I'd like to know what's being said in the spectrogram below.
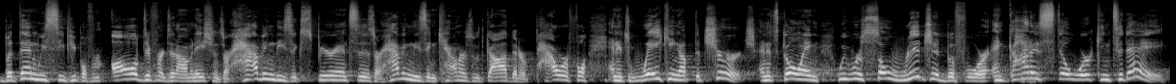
But then we see people from all different denominations are having these experiences, are having these encounters with God that are powerful, and it's waking up the church. And it's going, we were so rigid before, and God is still working today.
